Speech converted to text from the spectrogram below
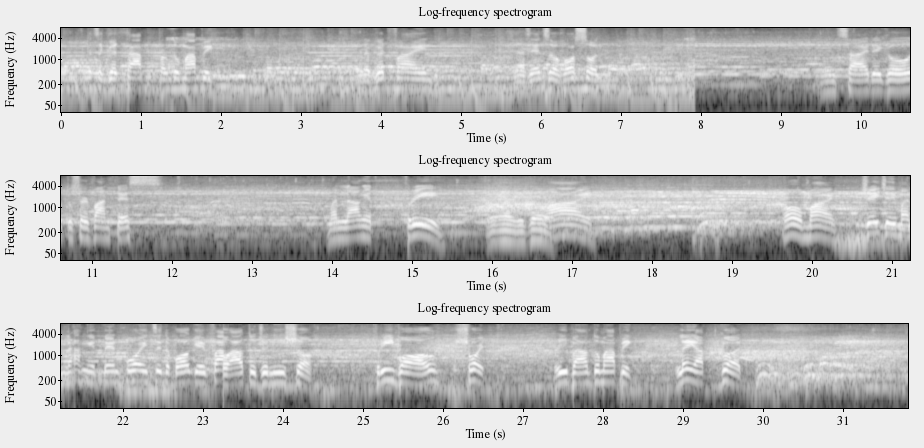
That's a good tap from Dumapig. And a good find. That's Enzo Joson. Inside they go to Cervantes. Manlangit. Three. There we go. My. Oh my. JJ Manlangit, 10 points in the ball game. Foul out to Jonicio. Free ball, short. Rebound to. Layup, good.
